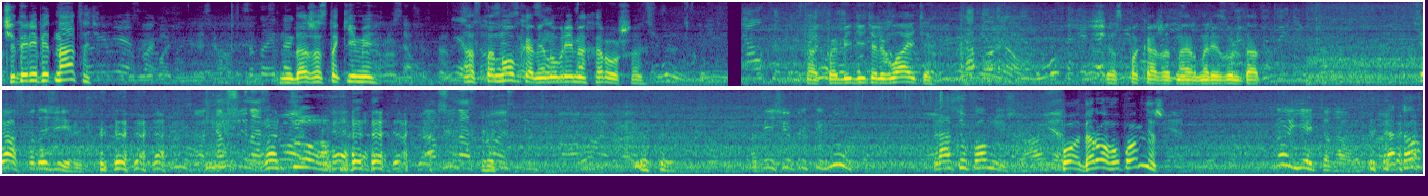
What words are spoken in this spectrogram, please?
Четыре пятнадцать? Даже с такими остановками, но время хорошее. Так, победитель в лайте. Сейчас покажет, наверное, результат. Сейчас, подожди. А ты еще и пристегнулся? Трассу помнишь? По- дорогу помнишь? Ну, едь тогда. Готов?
